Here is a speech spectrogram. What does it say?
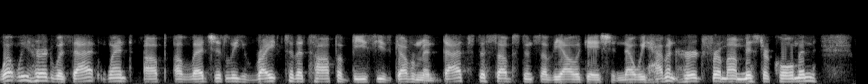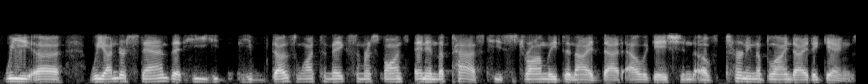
what we heard was that went up allegedly right to the top of BC's government. That's the substance of the allegation. Now we haven't heard from uh, Mr. Coleman. We uh, we understand that he, he he does want to make some response, and in the past he's strongly denied that allegation of turning a blind eye to gangs.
